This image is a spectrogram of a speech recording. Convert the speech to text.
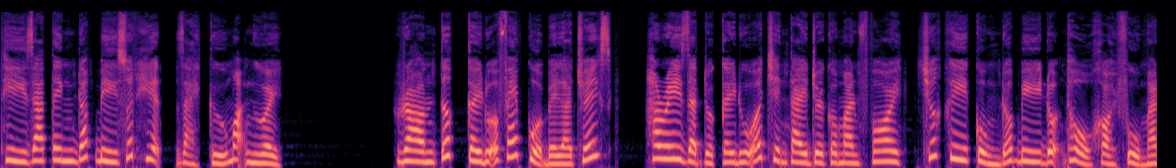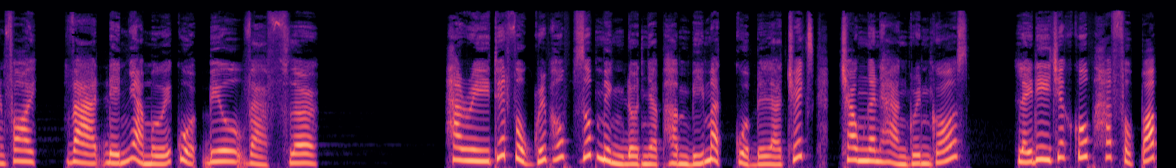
thì gia tinh Dobby xuất hiện giải cứu mọi người. Ron tức cây đũa phép của Bellatrix. Harry giật được cây đũa trên tay Draco Malfoy trước khi cùng Dobby độn thổ khỏi phủ Malfoy và đến nhà mới của Bill và Fleur. Harry thuyết phục Griphook giúp mình đột nhập hầm bí mật của Bellatrix trong ngân hàng Gringotts, lấy đi chiếc cúp Hufflepuff,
